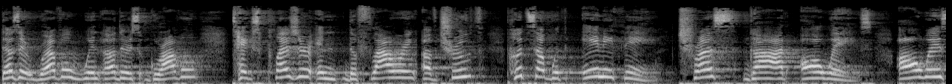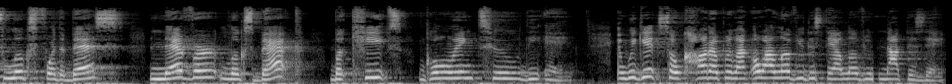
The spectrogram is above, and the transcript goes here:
Doesn't revel when others grovel? Takes pleasure in the flowering of truth? Puts up with anything? Trusts God always. Always looks for the best never looks back, but keeps going to the end. And we get so caught up, we're like, oh, I love you this day, I love you not this day.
